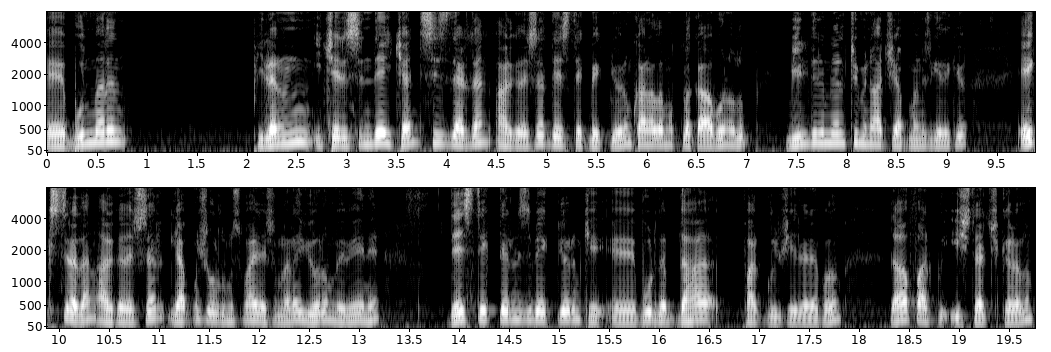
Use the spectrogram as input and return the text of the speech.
E, bunların planının içerisindeyken sizlerden arkadaşlar destek bekliyorum. Kanala mutlaka abone olup bildirimlerin tümünü aç yapmanız gerekiyor. Ekstradan arkadaşlar yapmış olduğumuz paylaşımlara yorum ve beğeni desteklerinizi bekliyorum ki e, burada daha farklı bir şeyler yapalım. Daha farklı işler çıkaralım.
